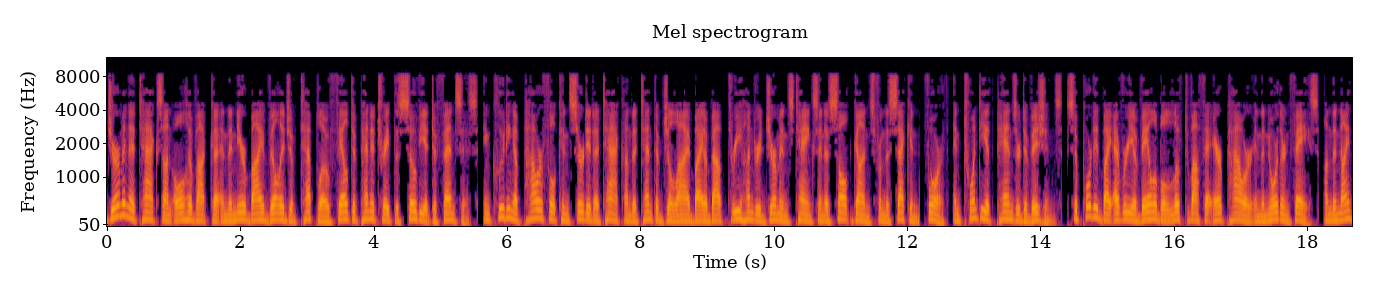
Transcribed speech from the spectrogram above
German attacks on Olhovatka and the nearby village of Teplo failed to penetrate the Soviet defences, including a powerful concerted attack on 10 July by about 300 Germans tanks and assault guns from the 2nd, 4th, and 20th Panzer Divisions, supported by every available Luftwaffe air power in the northern face. On 9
